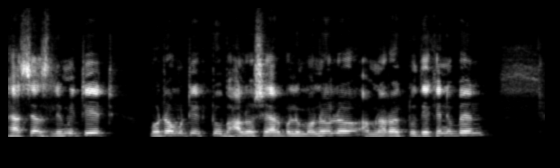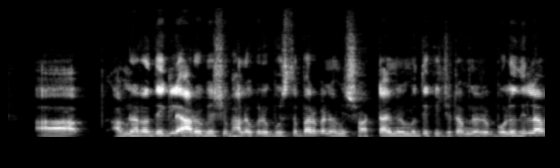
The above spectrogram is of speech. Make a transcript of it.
ফ্যাশনস লিমিটেড, মোটামুটি একটু ভালো শেয়ার বলে মনে হলো, আপনারাও একটু দেখে নেবেন। আপনারা দেখলে আরও বেশি ভালো করে বুঝতে পারবেন, আমি শর্ট টাইমের মধ্যে কিছুটা আপনারা বলে দিলাম।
